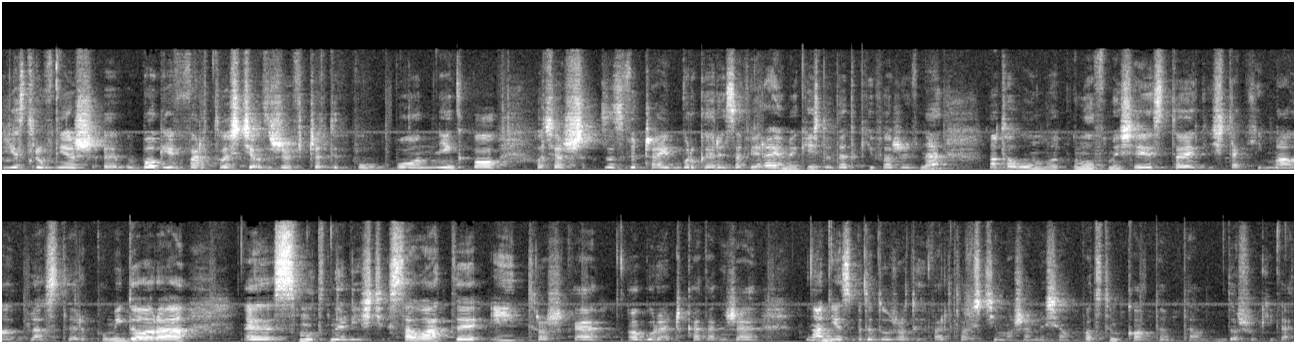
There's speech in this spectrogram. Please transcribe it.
jest również e, ubogie w wartości odżywcze typu błonnik, bo chociaż zazwyczaj burgery zawierają jakieś dodatki warzywne, no to umówmy się, jest to jakiś taki mały plaster pomidora, smutny liść sałaty i troszkę ogóreczka, także no niezbyt dużo tych wartości możemy się pod tym kątem tam doszukiwać.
